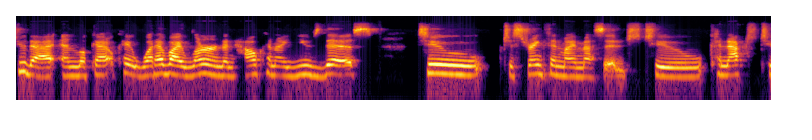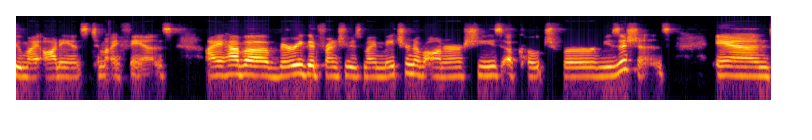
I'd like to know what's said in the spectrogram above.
to that and look at okay what have i learned and how can i use this to to strengthen my message to connect to my audience to my fans. I have a very good friend she was my matron of honor she's a coach for musicians. And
